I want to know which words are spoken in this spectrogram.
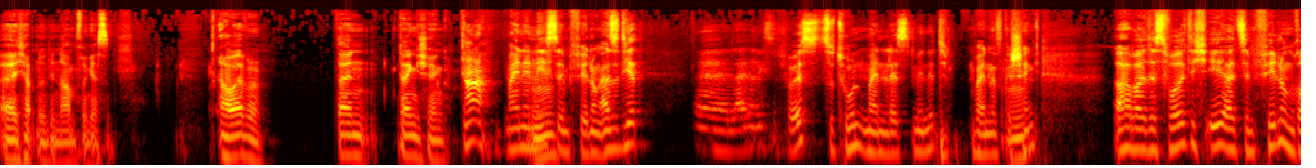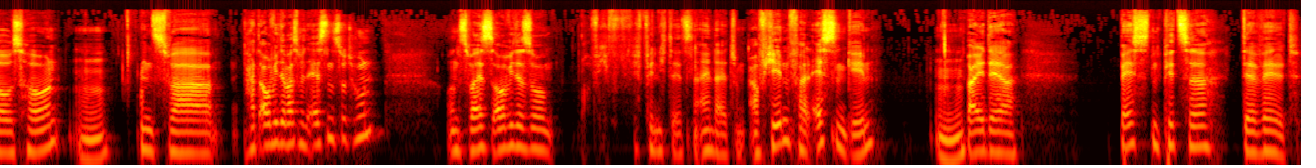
Äh, ich habe nur den Namen vergessen. However, dein, dein Geschenk. Ah, meine Mhm. nächste Empfehlung. Also die hat äh, leider nichts mit VS zu tun, mein Last Minute Weihnachtsgeschenk. Mhm. Aber das wollte ich eh als Empfehlung raushauen. Mhm. Und zwar hat auch wieder was mit Essen zu tun. Und zwar ist es auch wieder so, boah, wie, wie finde ich da jetzt eine Einleitung? Auf jeden Fall essen gehen Mhm. bei der besten Pizza der Welt.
